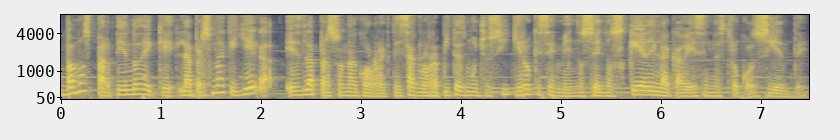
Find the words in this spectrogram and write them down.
vamos partiendo de que la persona que llega es la persona correcta. Isaac, lo repites mucho, sí, quiero que se, se nos quede en la cabeza, en nuestro consciente.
